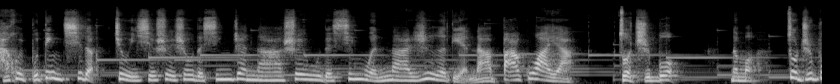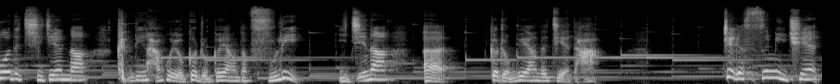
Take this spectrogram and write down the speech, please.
还会不定期的就一些税收的新政呐、税务的新闻呐、热点呐、八卦呀做直播。那么做直播的期间呢，肯定还会有各种各样的福利，以及呢，呃，各种各样的解答。这个私密圈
